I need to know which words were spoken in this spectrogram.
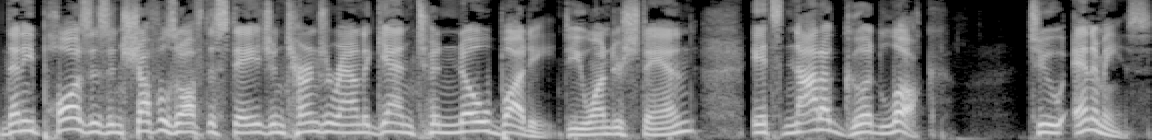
Then he pauses and shuffles off the stage and turns around again to nobody. Do you understand? It's not a good look to enemies,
